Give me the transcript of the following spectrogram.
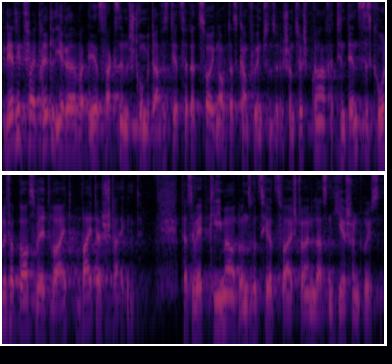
mit der sie zwei Drittel ihrer, ihres wachsenden Strombedarfs derzeit erzeugen. Auch das kam vorhin schon, schon zur Sprache. Tendenz des Kohleverbrauchs weltweit weiter steigend. Das Weltklima und unsere CO2-Steuern lassen hier schon grüßen.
